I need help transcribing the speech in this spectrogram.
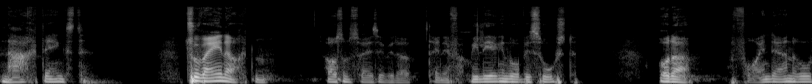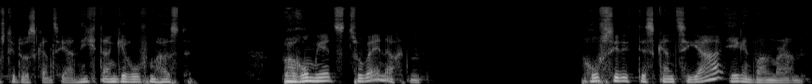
nachdenkst, zu Weihnachten ausnahmsweise wieder deine Familie irgendwo besuchst oder Freunde anrufst, die du das ganze Jahr nicht angerufen hast, warum jetzt zu Weihnachten? Ruf sie das ganze Jahr irgendwann mal an.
